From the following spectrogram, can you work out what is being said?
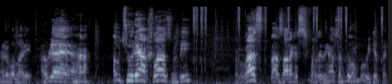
هەر آره وڵی ئەو اوله ها او جووریان خلاص ببی راست بازارەکە سفر از هم دو هەم بەوەی دەپەر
